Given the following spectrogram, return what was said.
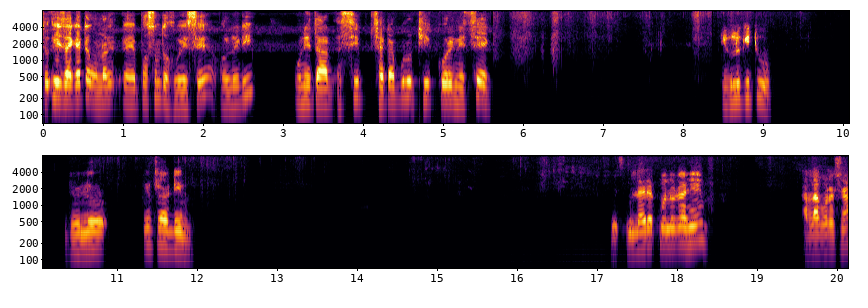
তো এই জায়গাটা ওনার পছন্দ হয়েছে অলরেডি উনি তার সিপ সেট ঠিক করে নিচ্ছে। এগুলো কি টুপ এটা হলো পেঁপড়া ডিম বিসমিল্লাহ রহমানুর রহিম। আল্লাহ ভরসা।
